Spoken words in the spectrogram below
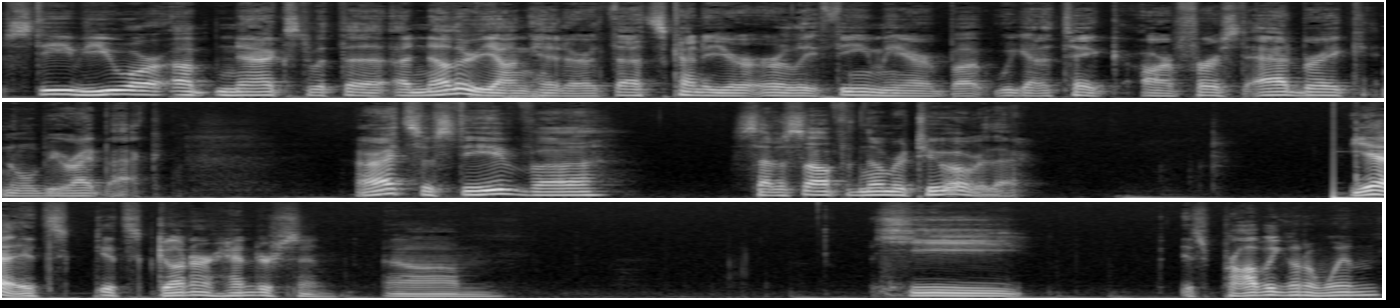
Steve, you are up next with the, another young hitter. That's kind of your early theme here, but we got to take our first ad break and we'll be right back. All right, so Steve, uh, set us off with number two over there. Yeah, it's it's Gunnar Henderson. Um, he is probably going to win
